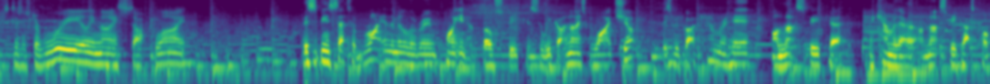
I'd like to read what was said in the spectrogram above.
This gives us a really nice soft light. This has been set up right in the middle of the room, pointing at both speakers. So we've got a nice wide shot. We've got a camera here on that speaker, and a camera there on that speaker. That's called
